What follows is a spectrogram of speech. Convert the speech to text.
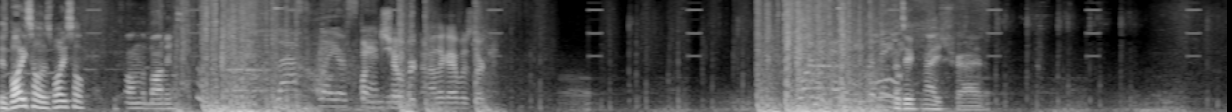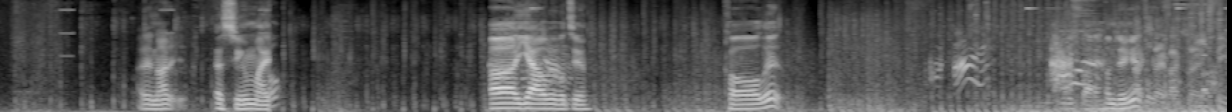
His body cell, his body cell. On the body. Last player One standing. short, another guy was there. One enemy remaining. That's it. Nice try. I did not assume I... Uh, yeah, I'll be able to. Call it. I'm doing it. Backside, backside.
